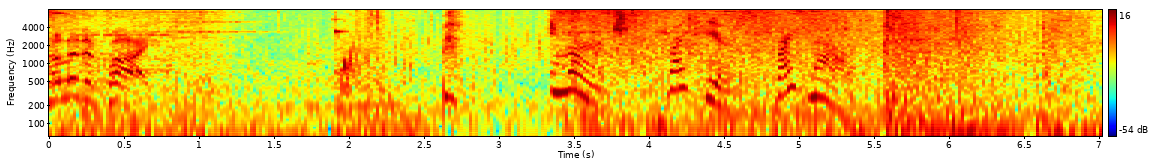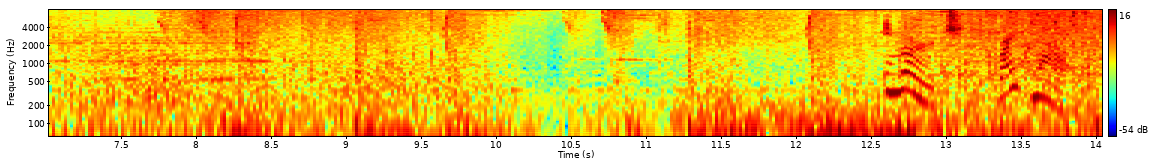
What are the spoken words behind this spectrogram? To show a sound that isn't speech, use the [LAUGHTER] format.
Solidify. [LAUGHS] Emerge. Right here. Right now. Emerge. Right now.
